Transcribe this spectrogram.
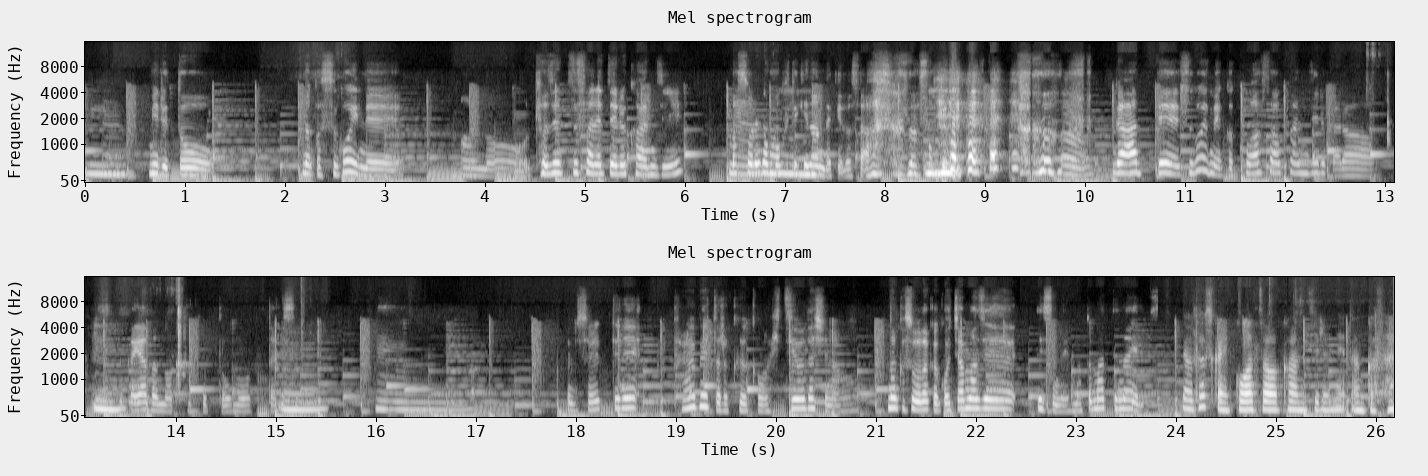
うん。見るとなんかすごいねあの拒絶されてる感じ。まあそれが目的なんだけどさ、があってすごいなんか怖さを感じるから、うん。なんか嫌だなってちょっと思ったりする、うん。でもそれってねプライベートな空間は必要だしな。なんかそうだからごちゃ混ぜですね。まとまってないです。でも確かに怖さは感じるね。なんかさ、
